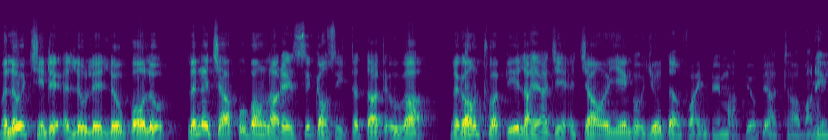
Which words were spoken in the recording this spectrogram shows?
မလုံချင်တဲ့အလုပ်လဲလုံပေါ်လို့ လက်နက်ချပူပေါင်းလာတဲ့စစ်ကောင်စီတပ်သားတအုပ်က၎င်းထွက်ပြေးလာရခြင်းအကြောင်းအရင်းကိုရုတ်တံဖိုင်တွင်မှပြောပြထားပါတယ်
